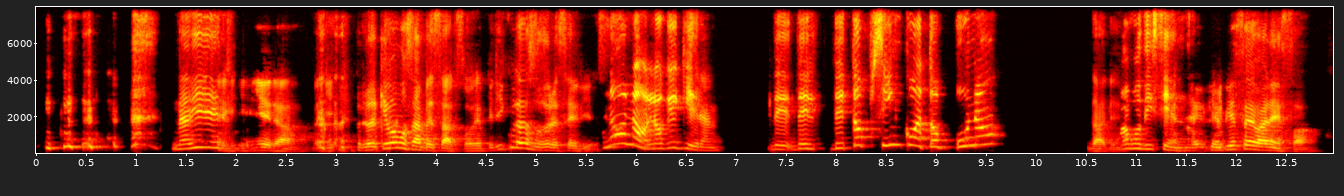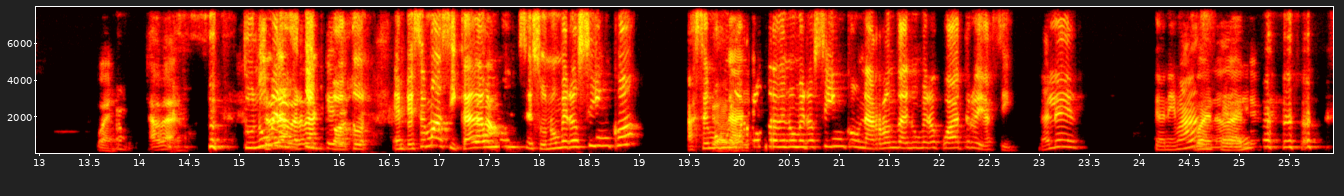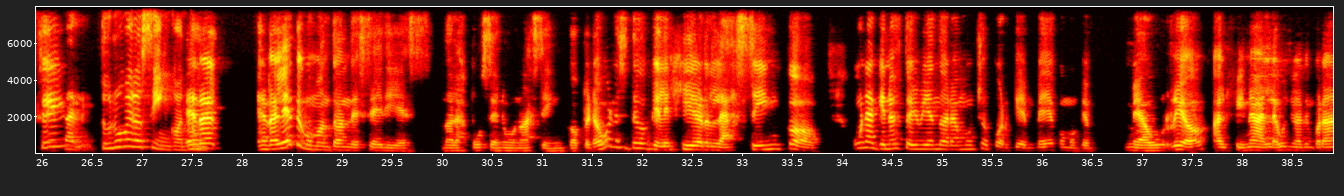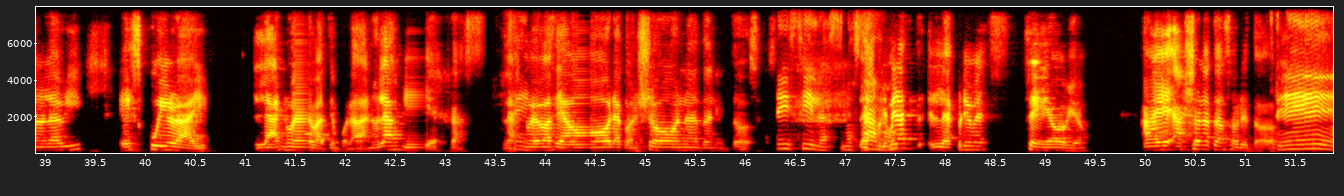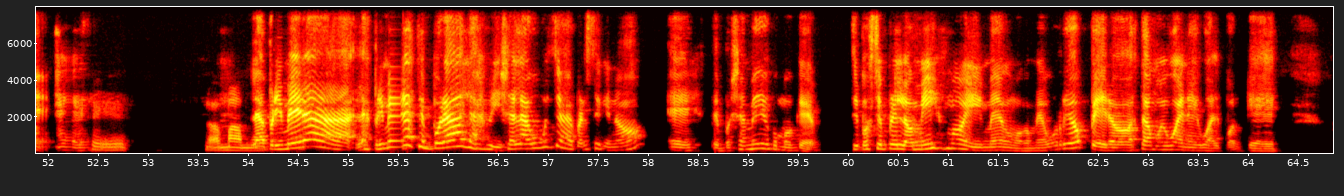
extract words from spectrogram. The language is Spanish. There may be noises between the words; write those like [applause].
[laughs] Nadie. El que quiera. ¿Pero de qué vamos a empezar? ¿Sobre películas o sobre series? No, no, lo que quieran. De, de- de top 5 a top 1, Dale. vamos diciendo. Que, que empiece Vanessa. Bueno, a ver. [laughs] Tu la número verdad 5. que- Empecemos así, cada No, no. uno dice su número 5, hacemos una ronda de número 5, una ronda de número 4 y así. ¿Dale? ¿Te animás? Bueno, dale. [laughs] Sí, Dale, Tu número 5, en, entonces. real- en realidad tengo un montón de series, no las puse en 1 a 5, pero bueno, si tengo que elegir las 5, una que no estoy viendo ahora mucho porque medio como que me aburrió al final, la última temporada no la vi, es Queer Eye, la nueva temporada, no las viejas, las Sí. nuevas de ahora con Jonathan y todo eso. Sí, sí, las, los Las amo. primeras, las primeras, sí, obvio. A, a Jonathan sobre todo. Sí, Eh, Sí, amamos. La primera, las primeras temporadas las vi, ya la última me parece que no, este, pues ya medio como que, tipo siempre lo mismo y medio como que me aburrió, pero está muy buena igual porque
